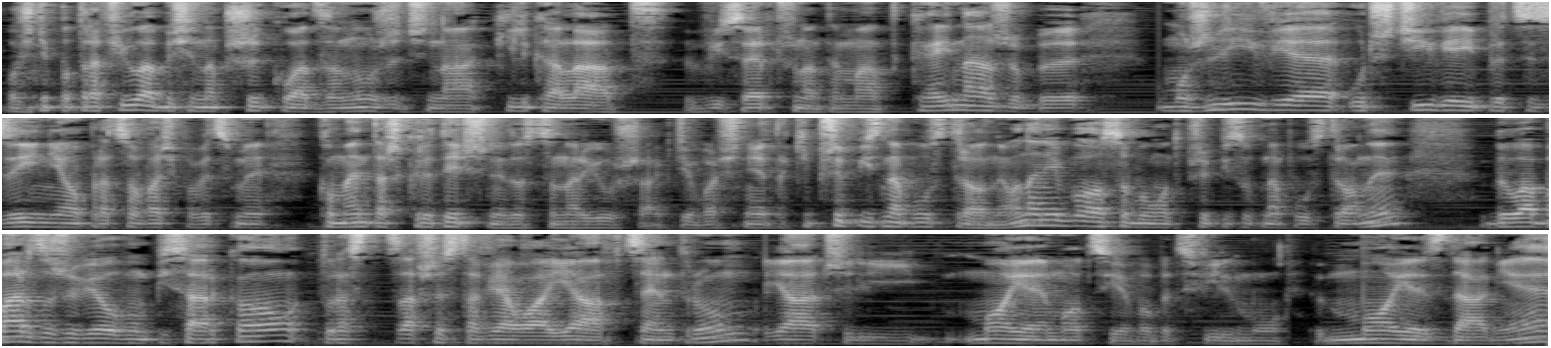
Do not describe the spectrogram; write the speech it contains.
właśnie potrafiłaby się na przykład zanurzyć na kilka lat w researchu na temat Kane'a, żeby możliwie uczciwie i precyzyjnie opracować, powiedzmy, komentarz krytyczny do scenariusza, gdzie właśnie taki przypis na pół strony. Ona nie była osobą od przypisów na pół strony, była bardzo żywiołową pisarką, która zawsze stawiała ja w centrum. Ja, czyli moje emocje wobec filmu, moje zdanie.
